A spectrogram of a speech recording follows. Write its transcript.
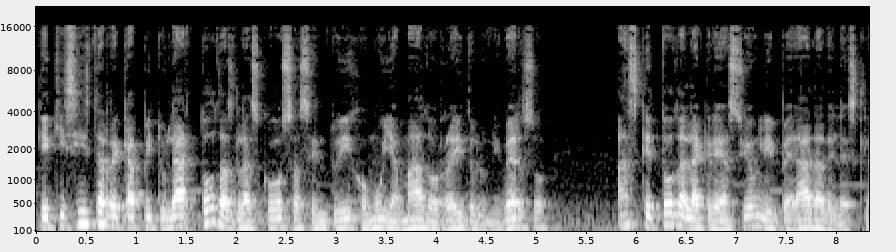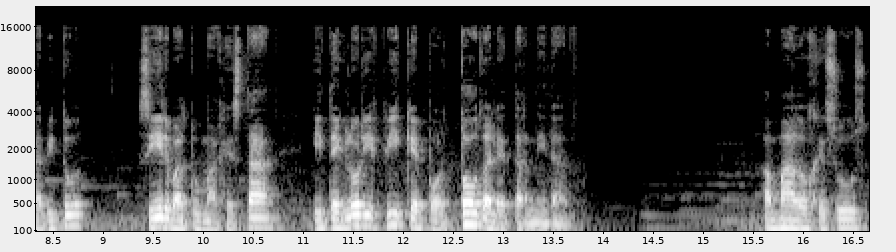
que quisiste recapitular todas las cosas en tu Hijo muy amado Rey del universo, haz que toda la creación liberada de la esclavitud sirva a tu majestad y te glorifique por toda la eternidad. Amado Jesús,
